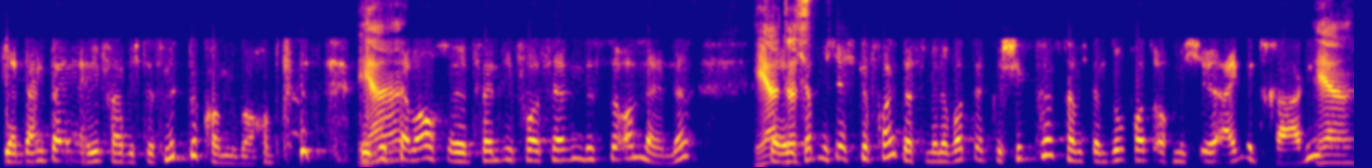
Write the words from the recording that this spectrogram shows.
Ja, dank deiner Hilfe habe ich das mitbekommen überhaupt. Du Ja. bist aber auch äh, 24-7 bist du online, ne? Ja, äh, das, ich habe mich echt gefreut, dass du mir eine WhatsApp geschickt hast, habe ich dann sofort auf mich äh, eingetragen. ja,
